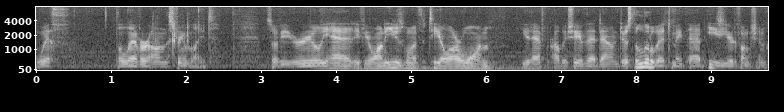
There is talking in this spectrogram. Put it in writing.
with the lever on the Streamlight. So if you really had, if you want to use one with the TLR1, you'd have to probably shave that down just a little bit to make that easier to function.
